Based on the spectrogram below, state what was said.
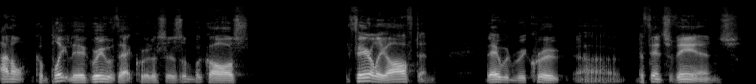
I don't completely agree with that criticism because fairly often they would recruit uh, defensive ends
